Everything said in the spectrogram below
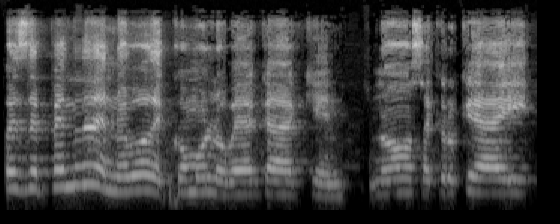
Pues depende de nuevo de cómo lo vea cada quien, ¿no? O sea, creo que hay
